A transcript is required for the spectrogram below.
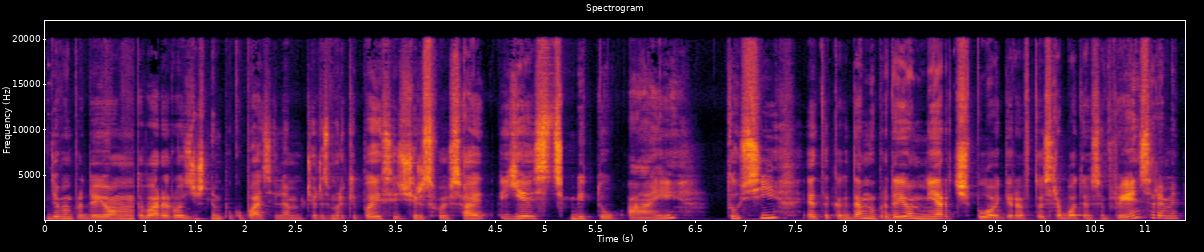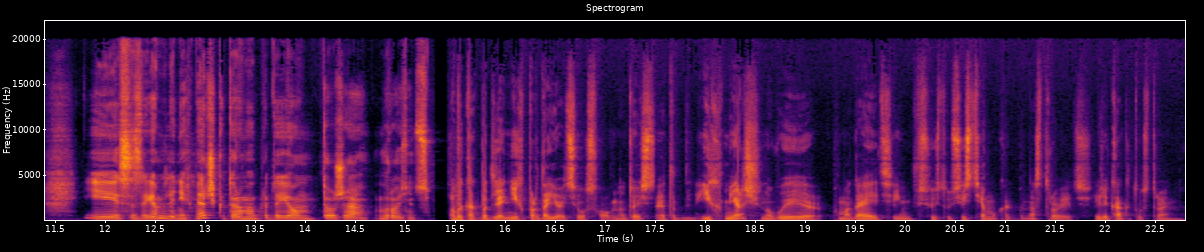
где мы продаем товары розничным покупателям через маркетплейсы, через свой сайт. Есть B2I, 2C — это когда мы продаем мерч блогеров, то есть работаем с инфлюенсерами и создаем для них мерч, который мы продаем тоже в розницу. Вы как бы для них продаете условно? То есть это их мерч, но вы помогаете им всю эту систему как бы настроить? Или как это устроено?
